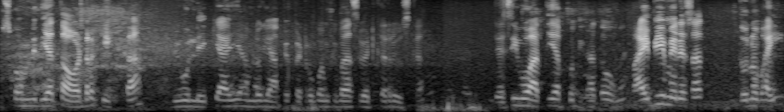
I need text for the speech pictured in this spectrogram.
उसको हमने दिया था ऑर्डर केक का। अभी वो लेके आई है हम लोग यहाँ पे पेट्रोल पंप के पास वेट कर रहे हैं उसका। जैसे ही वो आती है आपको दिखाता हूँ मैं। भाई भी है मेरे साथ दोनों भाई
